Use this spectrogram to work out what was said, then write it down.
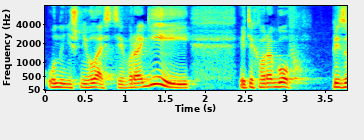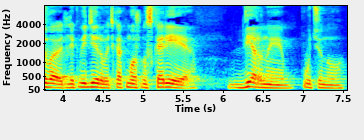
у нынешней власти враги, и этих врагов призывают ликвидировать как можно скорее верные Путину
